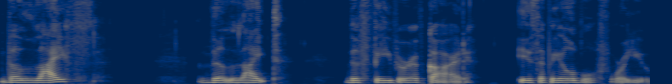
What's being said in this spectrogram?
The life, the light, the favor of God is available for you.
